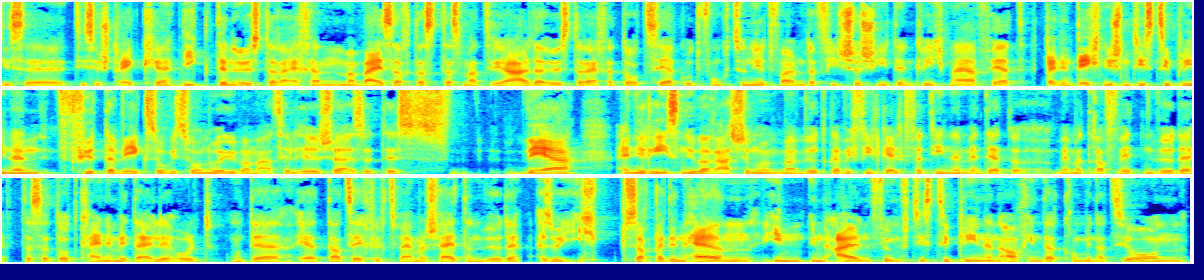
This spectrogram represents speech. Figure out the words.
diese, diese Strecke liegt den Österreichern. Man weiß auch, dass das Material der Österreicher dort sehr gut funktioniert, vor allem der Fischerski, den Griechmeier fährt. Bei den technischen Disziplinen führt der Weg sowieso nur über Marcel Hirscher, also das wäre eine Riesenüberraschung und man würde, glaube ich, viel Geld verdienen, wenn, der, wenn man darauf wetten würde, dass er dort keine Medaille holt und er, er tatsächlich zweimal scheitern würde. Also ich sage bei den Herren, in, in allen fünf Disziplinen, auch in der Kombination,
